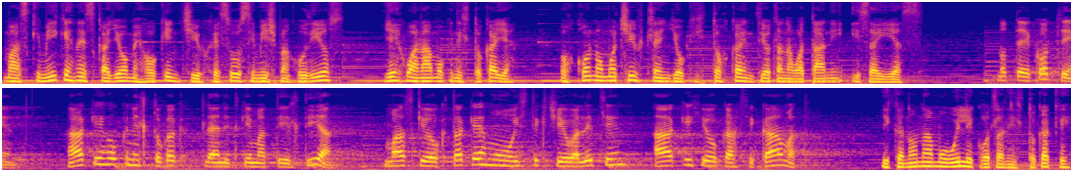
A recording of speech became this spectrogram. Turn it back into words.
mas quimiques oquinchiu Jesús imixpan judíos, yehuan amo quiniltocaya, ohcon omochiu tlen yoquihtohca in tiotlanahuatani Isaías. Notecotzin, aquih oquiniltocac tlen itquimatiltia, mas que octaqueh moisticchiualitzin, aquih yocahsicamat. Ica non amo uilik otlaniltocaqueh,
